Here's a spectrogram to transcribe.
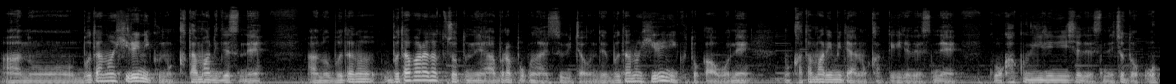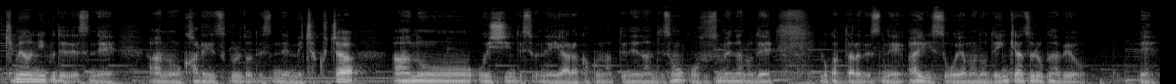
あの豚のヒレ肉の塊ですね。あの豚の豚バラだとちょっとね油っぽくなりすぎちゃうんで豚のヒレ肉とかをねの塊みたいなのを買ってきてですねこう角切りにしてですねちょっと大きめの肉でですねあのカレー作るとですねめちゃくちゃあの美味しいんですよね。柔らかくなってね。なんですごくおすすめなのでよかったらですねアイリスオーヤマの電気圧力鍋をね、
